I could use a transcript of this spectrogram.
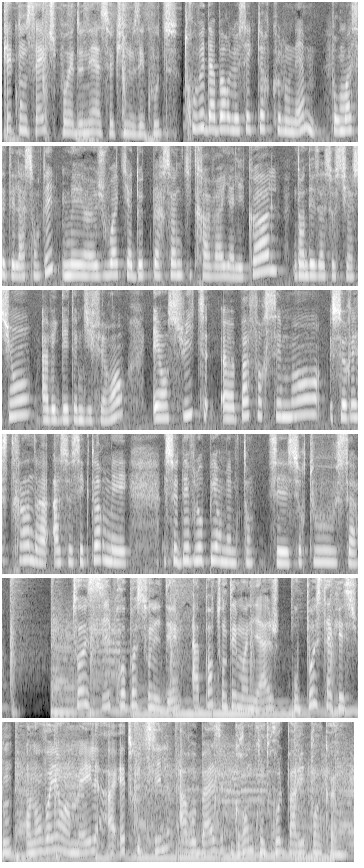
Quels conseils tu pourrais donner à ceux qui nous écoutent? Trouver d'abord le secteur que l'on aime. Pour moi, c'était la santé, mais je vois qu'il y a d'autres personnes qui travaillent à l'école, dans des associations, avec des thèmes différents. Et ensuite, pas forcément se restreindre à, à ce secteur, mais se développer en même temps. C'est surtout ça. Toi aussi, propose ton idée, apporte ton témoignage ou pose ta question en envoyant un mail à êtreutile@grandecontrôleparis.com.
